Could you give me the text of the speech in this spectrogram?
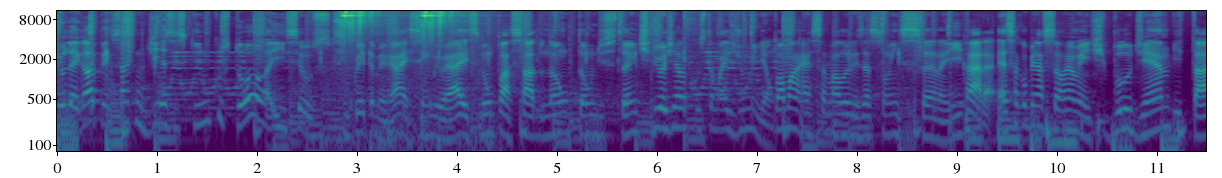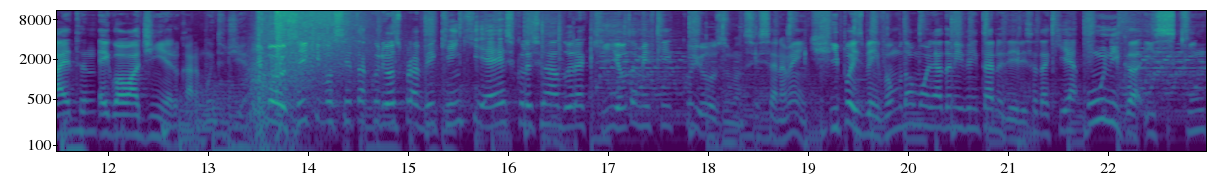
E o legal é pensar que um dia essa skin custou aí seus 50 mil reais, 100 mil reais, num passado não tão distante, e hoje ela custa mais de um milhão. Toma essa valorização insana aí. Cara, essa combinação realmente, Blue Gem e Titan, é igual a dinheiro, cara, muito dinheiro. E bom, eu sei que você tá curioso pra ver quem que é esse colecionador aqui, eu também fiquei curioso, mano, sinceramente. E pois bem, vamos dar uma olhada no inventário dele. Essa daqui é a única skin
